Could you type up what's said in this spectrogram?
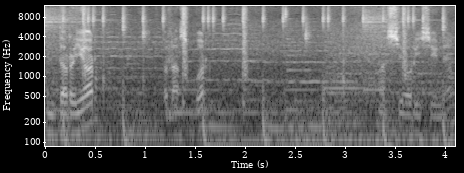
Interior dashboard masih orisinil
